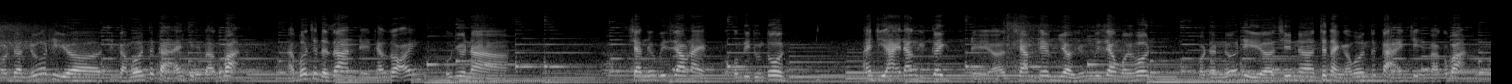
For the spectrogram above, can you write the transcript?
còn lần nữa thì uh, xin cảm ơn tất cả anh chị và các bạn đã bớt chút thời gian để theo dõi cũng như là xem những video này của công ty chúng tôi. Anh chị hãy đăng ký kênh để uh, xem thêm nhiều những video mới hơn. Một lần nữa thì uh, xin uh, chân thành cảm ơn tất cả anh chị và các bạn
